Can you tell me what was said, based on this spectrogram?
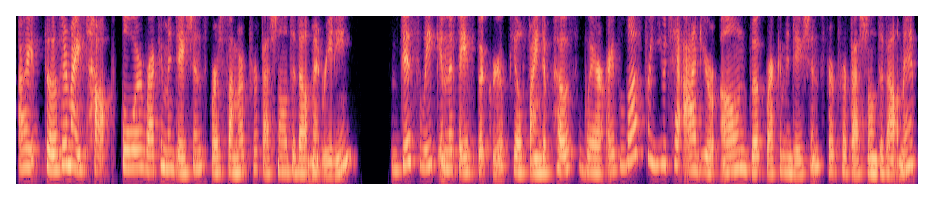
All right. Those are my top four recommendations for summer professional development reading. This week in the Facebook group, you'll find a post where I'd love for you to add your own book recommendations for professional development.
